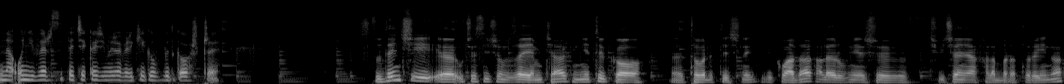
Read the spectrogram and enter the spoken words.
na Uniwersytecie Kazimierza Wielkiego w Bydgoszczy? Studenci e, uczestniczą w zajęciach nie tylko teoretycznych wykładach, ale również e, w ćwiczeniach laboratoryjnych,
